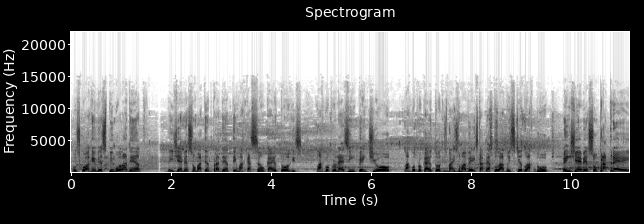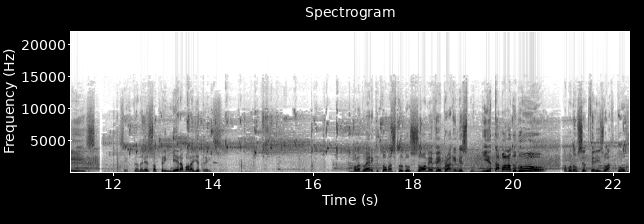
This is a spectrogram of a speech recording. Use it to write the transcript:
Buscou o arremesso, pingou lá dentro. Vem Gemerson batendo para dentro, tem marcação, Caio Torres. Largou pro Nezinho, penteou. Largou pro Caio Torres mais uma vez, está aberto o lado esquerdo, Arthur. Vem Gemerson para três. Acertando ali a sua primeira bola de três. A bola do Eric Thomas pro do Sommer, vem pro arremesso, bonita a bola do Du. Acabou não sendo feliz o Arthur.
